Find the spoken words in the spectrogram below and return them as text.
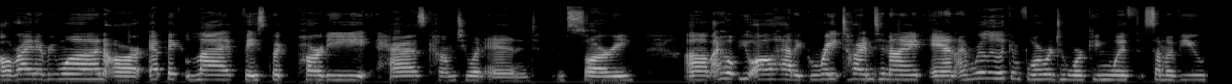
All right, everyone, our epic live Facebook party has come to an end. I'm sorry. Um, I hope you all had a great time tonight, and I'm really looking forward to working with some of you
